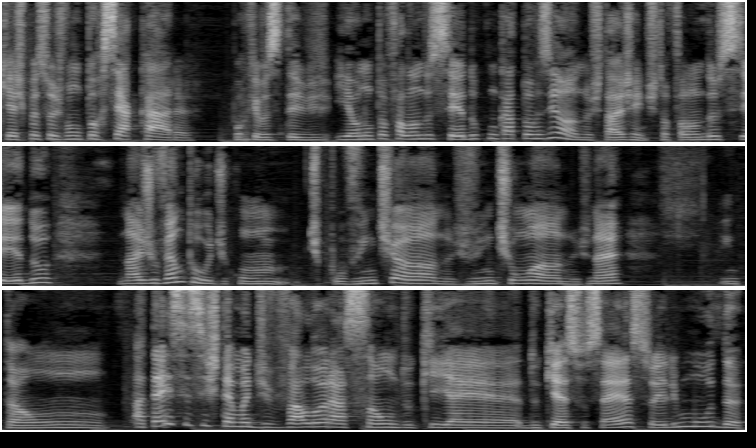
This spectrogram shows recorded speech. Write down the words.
que as pessoas vão torcer a cara. Porque você teve. E eu não tô falando cedo com 14 anos, tá, gente? Tô falando cedo na juventude, com tipo 20 anos, 21 anos, né? Então, até esse sistema de valoração do que é do que é sucesso, ele muda.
